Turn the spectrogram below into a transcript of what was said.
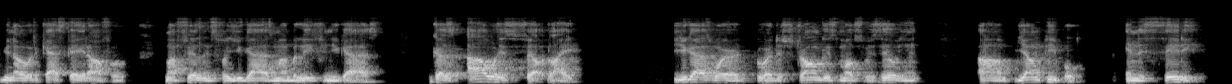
you know, with a cascade off of my feelings for you guys, my belief in you guys, because I always felt like you guys were were the strongest, most resilient um, young people in the city.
